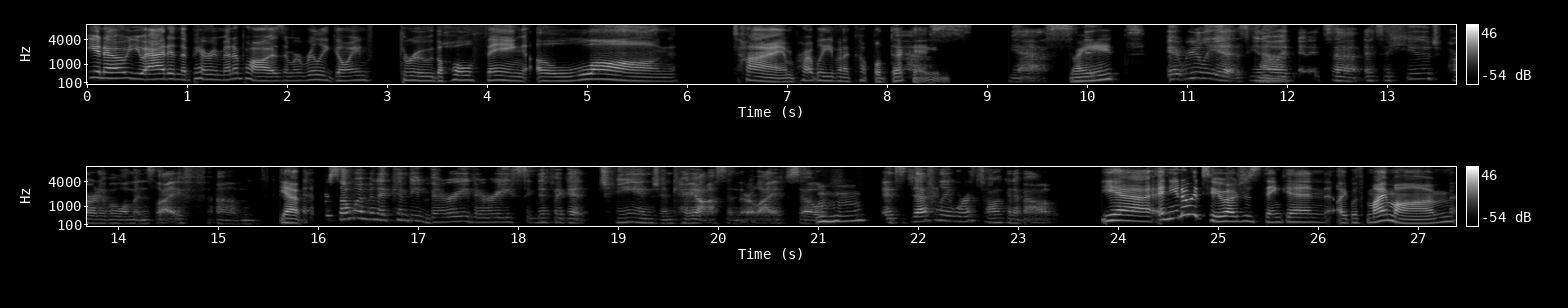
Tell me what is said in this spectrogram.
you know, you add in the perimenopause, and we're really going through the whole thing a long time, probably even a couple decades. Yes. yes. Right. It, it really is. You know, it, it's a it's a huge part of a woman's life. Um, yeah. for some women, it can be very, very significant change and chaos in their life. So hmm it's definitely worth talking about. Yeah. And you know what, too? I was just thinking, like with my mom,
